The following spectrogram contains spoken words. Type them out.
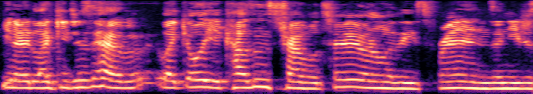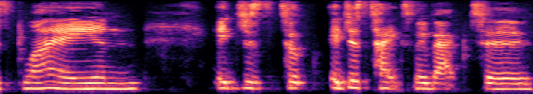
you know, like you just have like all your cousins travel too and all of these friends and you just play and it just took it just takes me back to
